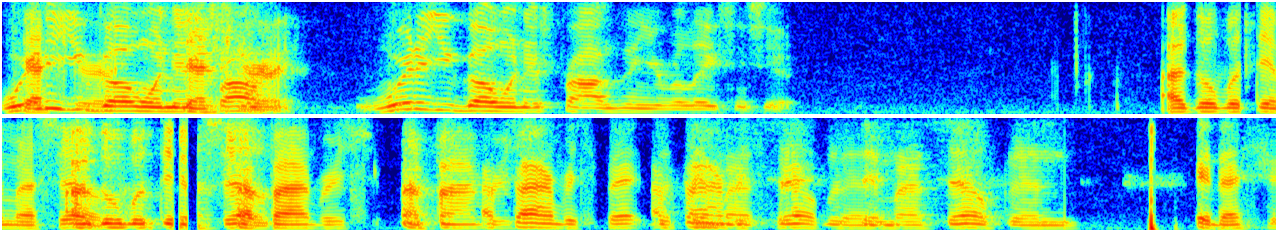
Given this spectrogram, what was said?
Where That's do you correct. go when there's problems? correct. Where do you go when there's problems in your relationship? I go within myself. I go within I myself. find res- I find, I find respect I within find myself respect within and, myself, and and I sh-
